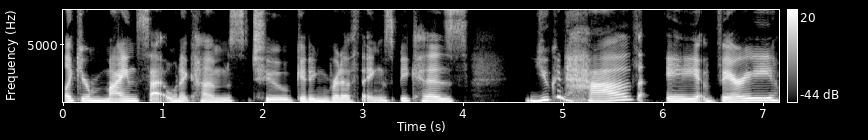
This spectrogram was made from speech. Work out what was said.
like your mindset when it comes to getting rid of things because you can have a very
